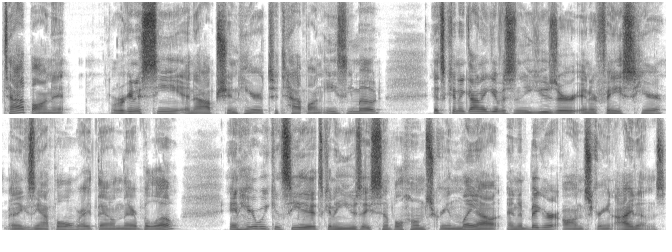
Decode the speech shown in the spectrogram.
Tap on it. We're going to see an option here to tap on easy mode. It's going to kind of give us a user interface here, an example right down there below. And here we can see that it's going to use a simple home screen layout and a bigger on-screen items.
